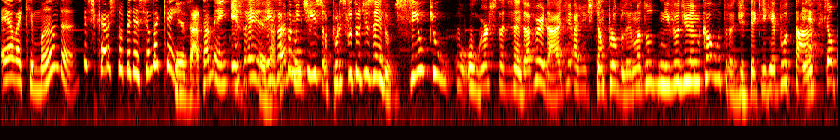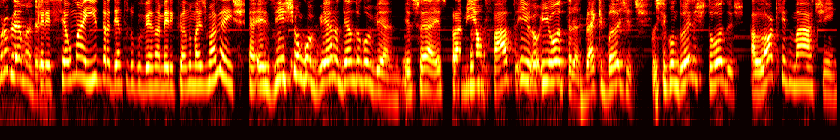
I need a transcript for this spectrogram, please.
ela é que manda, esses caras estão obedecendo a quem? Exatamente. Ex exatamente. exatamente. isso. Por isso que eu tô dizendo. Se o que o, o Gersh tá dizendo é verdade, a gente tem um problema do nível de MK Ultra, de ter que rebutar. Esse que é o problema, André. Cresceu uma hidra dentro do governo governo americano mais uma vez. É, existe um governo dentro do governo. Isso é, isso para mim é um fato. E, e outra. Black budget. Segundo eles todos, a Lockheed Martin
